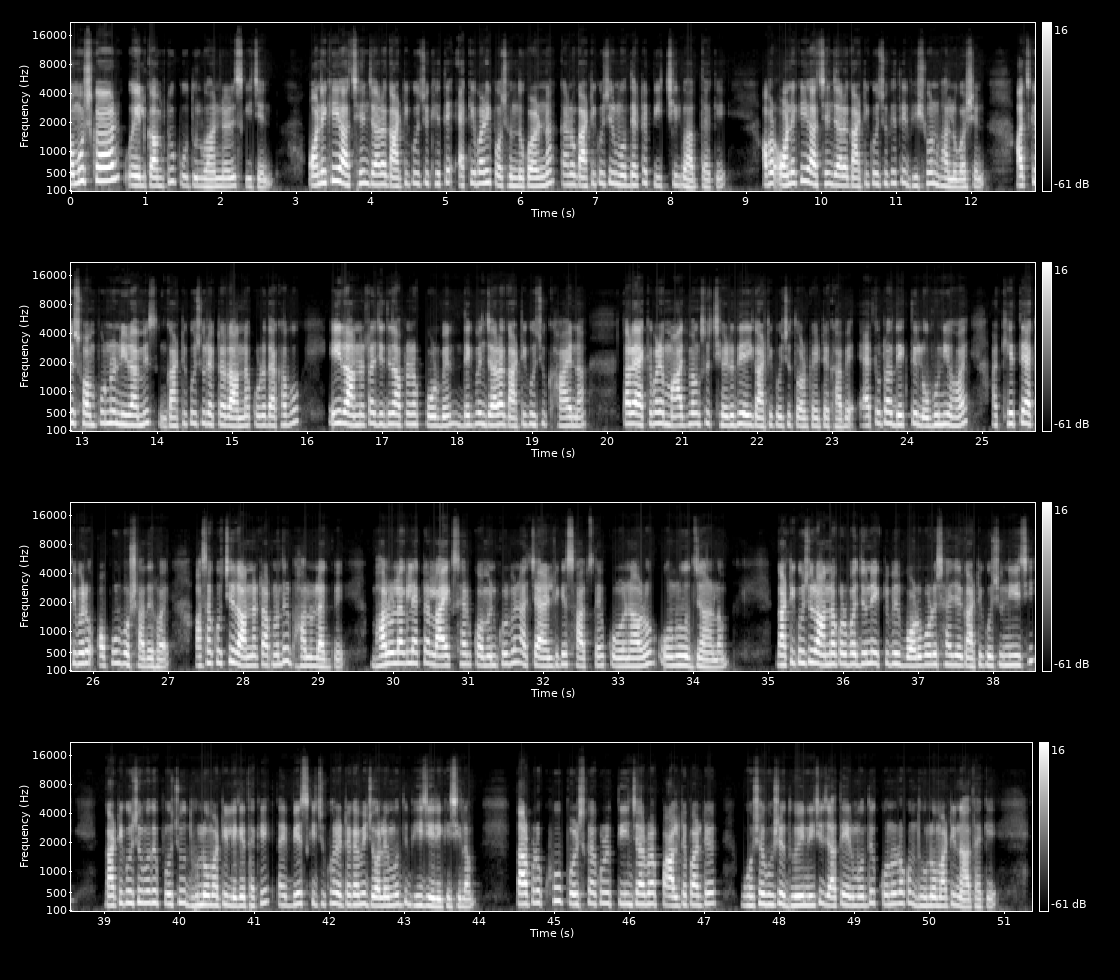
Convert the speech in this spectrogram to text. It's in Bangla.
নমস্কার, ওয়েলকাম টু পুতুল ভান্ডারিস কিচেন। অনেকেই আছেন যারা গাঁটি কচু খেতে একেবারেই পছন্দ করেন না, কেন গাঁটি কচুর মধ্যে একটা পিচ্ছিল ভাব থাকে। আবার অনেকেই আছেন যারা গাঁটি কচু খেতে ভীষণ ভালোবাসেন। আজকে সম্পূর্ণ নিরামিষ গাঁটি কচুর একটা রান্না করে দেখাবো। এই রান্নাটা যেদিন আপনারা করবেন, দেখবেন যারা গাঁটি কচু খায় না, তারা একেবারে মাছ মাংস ছেড়ে দিয়ে এই গাঁটি কচু তরকারিটা খাবে। এতটা দেখতে লোভনীয় হয় আর খেতে একেবারে অপূর্ব স্বাদের হয়। আশা করছি রান্নাটা আপনাদের ভালো লাগবে। ভালো লাগলে একটা লাইক শেয়ার কমেন্ট করবেন আর চ্যানেলটিকে সাবস্ক্রাইব করে নেওয়ারও অনুরোধ জানালাম। গাঁটি কচু রান্না করবার জন্য একটু বেশ বড় বড় সাইজের গাঁটি কচু নিয়েছি। গাঁটি কচুর মধ্যে প্রচুর ধুলো মাটি লেগে থাকে, তাই বেশ কিছুক্ষণ এটাকে আমি জলের মধ্যে ভিজিয়ে রেখেছিলাম। তারপরে খুব পরিষ্কার করে তিন, চারবার পাল্টে পাল্টে ঘষে ঘষে ধুয়ে নিয়েছি যাতে এর মধ্যে কোনো রকম ধুলো মাটি না থাকে।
